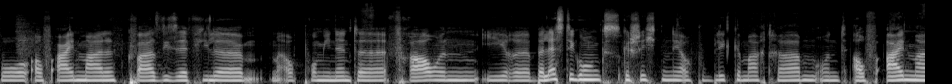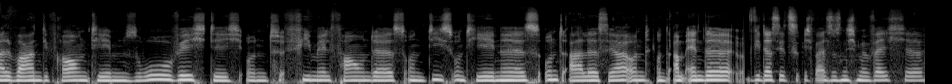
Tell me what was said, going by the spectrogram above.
wo auf einmal quasi sehr viele auch prominente Frauen ihre Belästigungsgeschichten ja auch publik gemacht haben und auf einmal waren die Frauenthemen so wichtig und Female Founders und dies und jenes und alles, ja und, und am Ende, wie das jetzt, ich weiß es nicht mehr, welche,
